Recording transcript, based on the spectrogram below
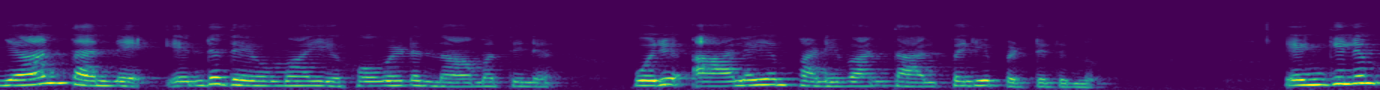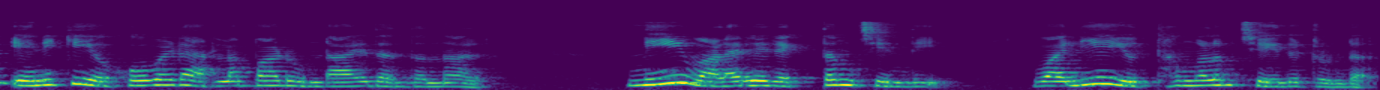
ഞാൻ തന്നെ എന്റെ ദൈവമായ യഹോവയുടെ നാമത്തിന് ഒരു ആലയം പണിവാൻ താൽപ്പര്യപ്പെട്ടിരുന്നു എങ്കിലും എനിക്ക് യഹോവയുടെ അരുളപ്പാടുണ്ടായതെന്തെന്നാൽ നീ വളരെ രക്തം ചിന്തി വലിയ യുദ്ധങ്ങളും ചെയ്തിട്ടുണ്ട്.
